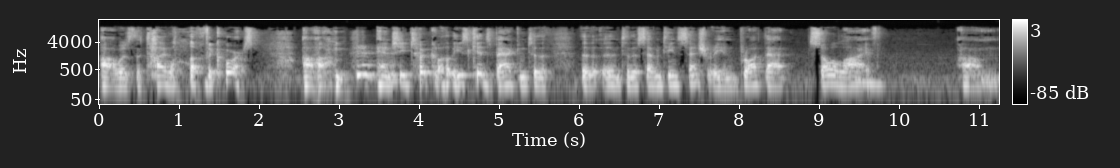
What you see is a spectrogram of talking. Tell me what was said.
uh, was the title of the course. Um, and she took all these kids back into the, the, into the 17th century and brought that so alive. Um,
